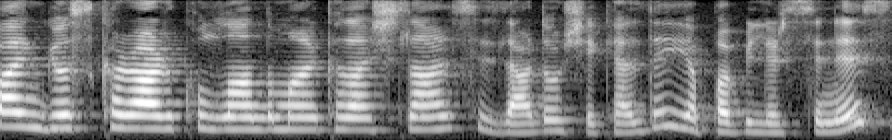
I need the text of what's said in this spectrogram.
Ben göz kararı kullandım arkadaşlar. Sizler de o şekilde yapabilirsiniz.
